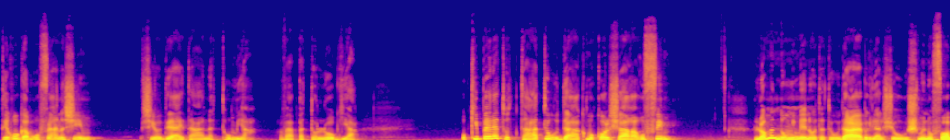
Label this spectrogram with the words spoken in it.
תראו, גם רופא הנשים שיודע את האנטומיה והפתולוגיה, הוא קיבל את אותה תעודה כמו כל שאר הרופאים. לא מנעו ממנו את התעודה בגלל שהוא שמנופוב,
